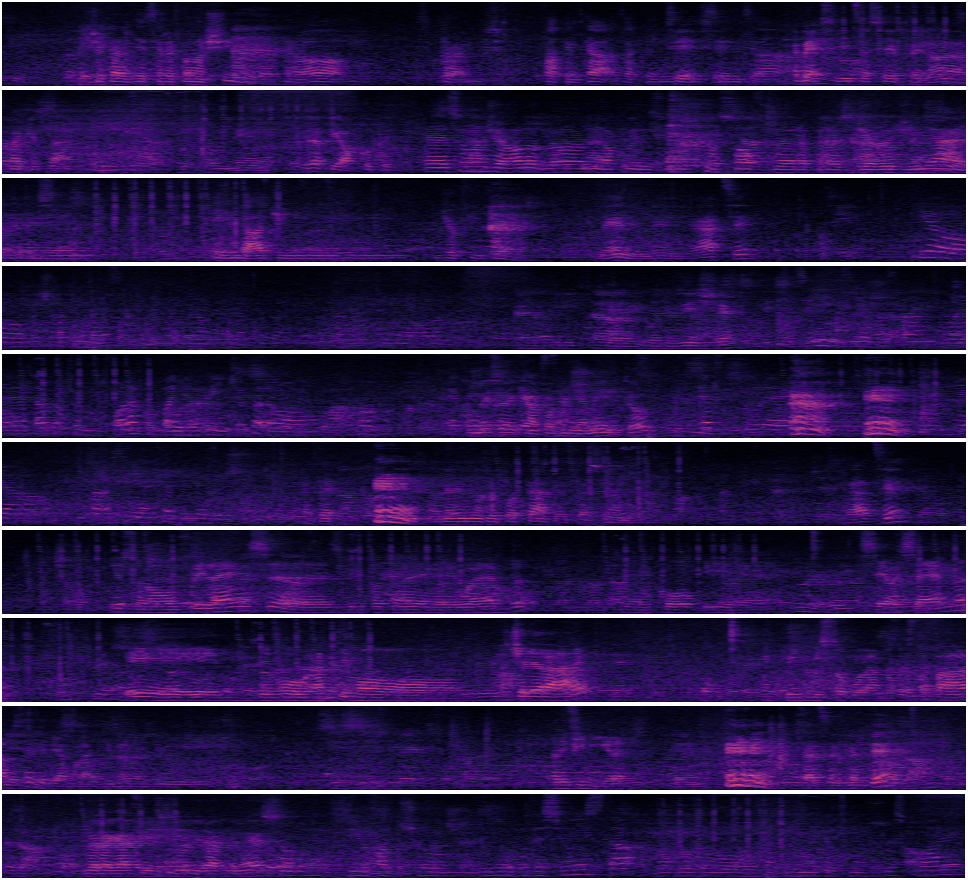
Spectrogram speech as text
per cercare di essere riconoscibile, però sicuramente fatto in casa, quindi Sì, sì. senza... Vabbè, si inizia sempre, no? Da qualche parte. Bene. Cosa ti occupi? Eh, sono un geologo, mi occupo di sviluppo software per geologia e, e indagini geofisiche. Bene, bene, grazie. Io faccio la commessa, quindi è una cosa nuova. Che incuriosisce? Sì, sì, abbastanza, ma in realtà faccio un po' l'accompagnatrice, però... è Commessa nel campo abbigliamento? Vabbè, è un elemento importante del personale. Grazie. Io sono un freelance, sviluppatore web, eh, copy e SEO e SEM e devo un attimo accelerare e quindi sto curando questa parte, vediamo un attimino di rifinire. Bene. Grazie anche a te. Due ragazzi che sono arrivati adesso. Io faccio il professionista, lavoro, faccio comunicazione per le scuole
